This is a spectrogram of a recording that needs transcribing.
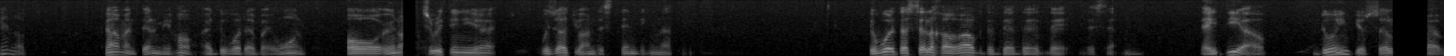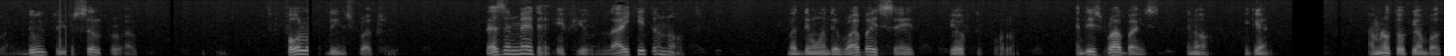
cannot come and tell me, oh, I do whatever I want, or, you know, it's written here without you understanding nothing. The word asel harav, the, the, the, the, the, the idea of doing yourself doing to yourself follow the instruction. Doesn't matter if you like it or not. But then when the rabbi said, you have to follow. And these rabbis, you know, again, I'm not talking about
